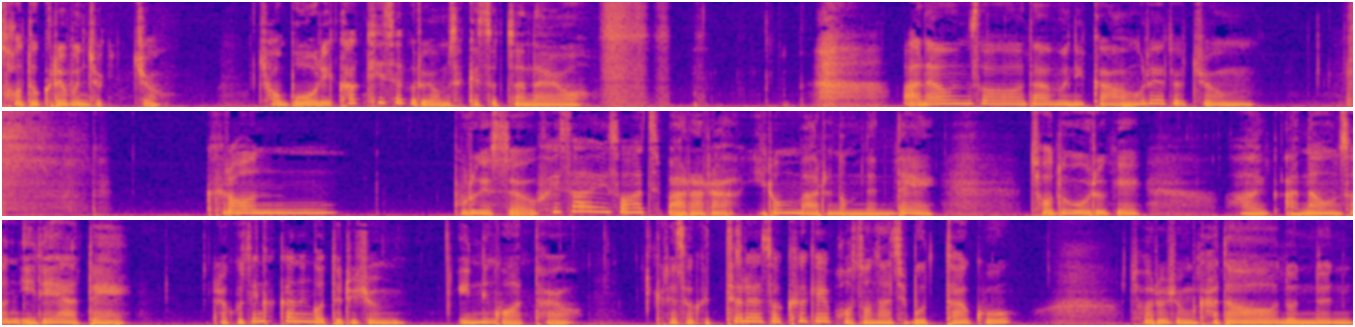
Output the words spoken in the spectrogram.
저도 그래 본 적 있죠. 저 머리 카키색으로 염색했었잖아요. 아나운서다 보니까 아무래도 좀 그런 모르겠어요. 회사에서 하지 말아라 이런 말은 없는데 저도 모르게 아, 아나운서는 이래야 돼 라고 생각하는 것들이 좀 있는 것 같아요. 그래서 그 틀에서 크게 벗어나지 못하고 저를 좀 가둬 놓는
